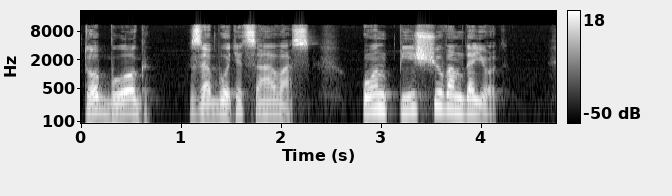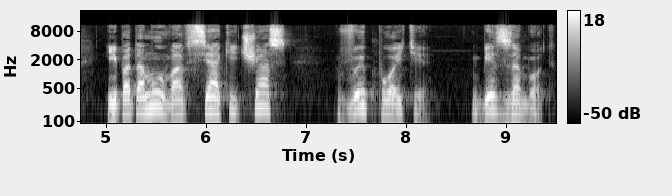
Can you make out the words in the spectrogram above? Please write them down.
То Бог заботится о вас, он пищу вам дает, и потому во всякий час вы пойте без забот.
